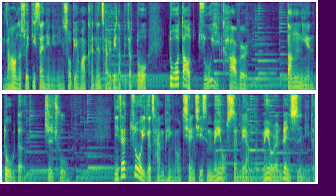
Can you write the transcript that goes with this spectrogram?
然后呢，所以第三年的营收变化可能才会变得比较多，多到足以 cover 当年度的支出。你在做一个产品哦，前期是没有声量的，没有人认识你的，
